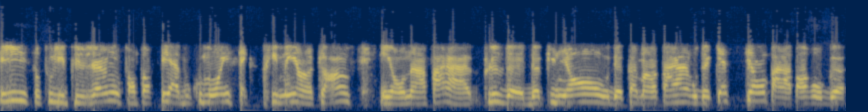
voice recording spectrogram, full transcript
filles, surtout les plus jeunes, sont portées à beaucoup moins s'exprimer en classe et on a affaire à plus d'opinions ou de commentaires ou de questions par rapport aux gars.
